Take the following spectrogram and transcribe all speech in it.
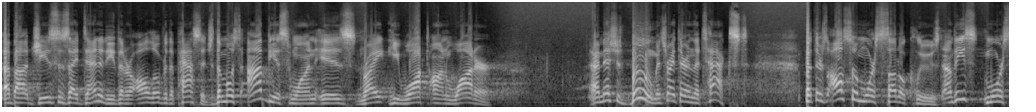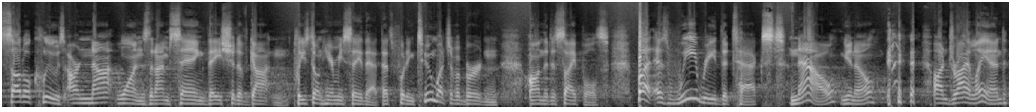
about Jesus' identity that are all over the passage. The most obvious one is, right, he walked on water. Mean, that's just boom, it's right there in the text. But there's also more subtle clues. Now, these more subtle clues are not ones that I'm saying they should have gotten. Please don't hear me say that. That's putting too much of a burden on the disciples. But as we read the text now, you know, on dry land,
